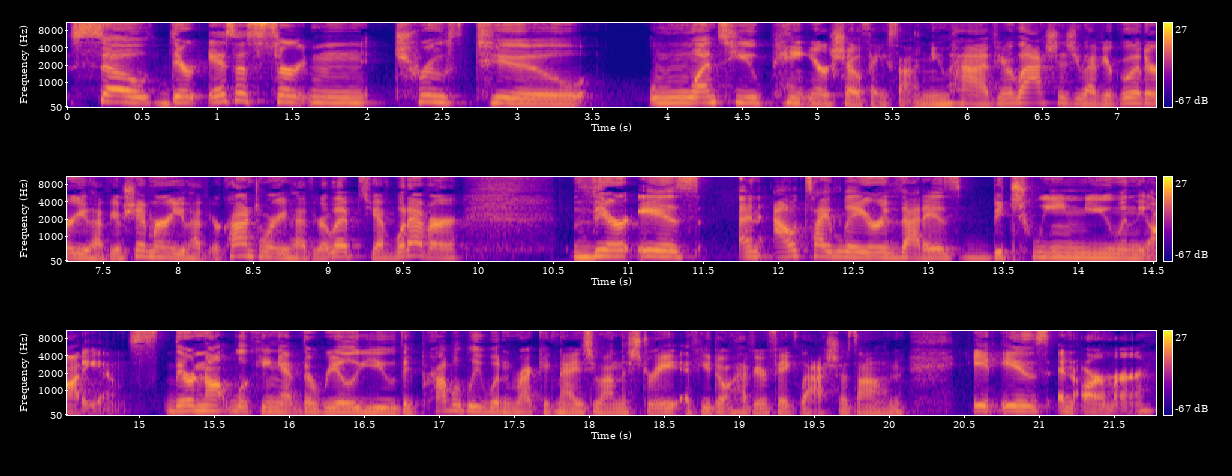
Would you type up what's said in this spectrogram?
So there is a certain truth to once you paint your show face on, you have your lashes, you have your glitter, you have your shimmer, you have your contour, you have your lips, you have whatever. There is an outside layer that is between you and the audience. They're not looking at the real you. They probably wouldn't recognize you on the street if you don't have your fake lashes on. It is an armor.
